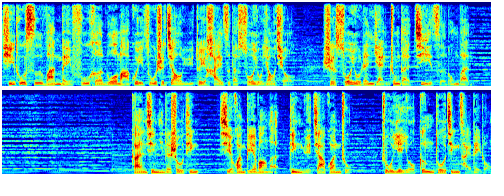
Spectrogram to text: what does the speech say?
提图斯完美符合罗马贵族式教育对孩子的所有要求。是所有人眼中的继子龙文。感谢您的收听，喜欢别忘了订阅加关注，主页有更多精彩内容。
